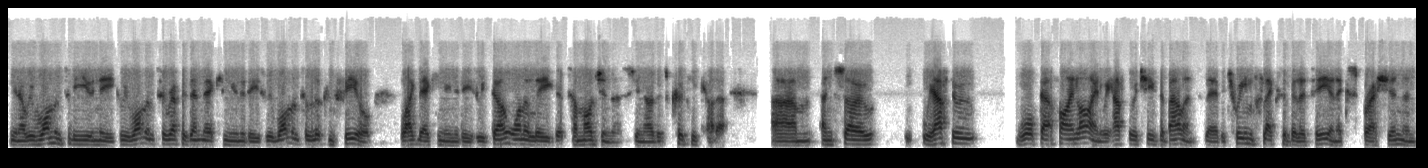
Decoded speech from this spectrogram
You know, we want them to be unique. We want them to represent their communities. We want them to look and feel like their communities. We don't want a league that's homogenous, you know, that's cookie cutter. Um, and so we have to walk that fine line. We have to achieve the balance there between flexibility and expression and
